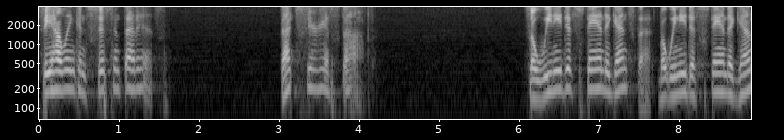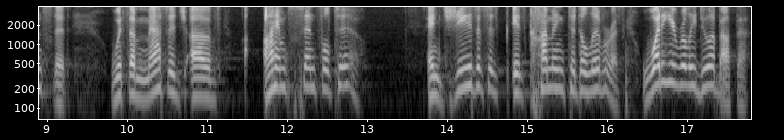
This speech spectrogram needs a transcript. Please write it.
See how inconsistent that is? That's serious stuff. So we need to stand against that, but we need to stand against it with the message of, I'm sinful too. And Jesus is, is coming to deliver us. What do you really do about that?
